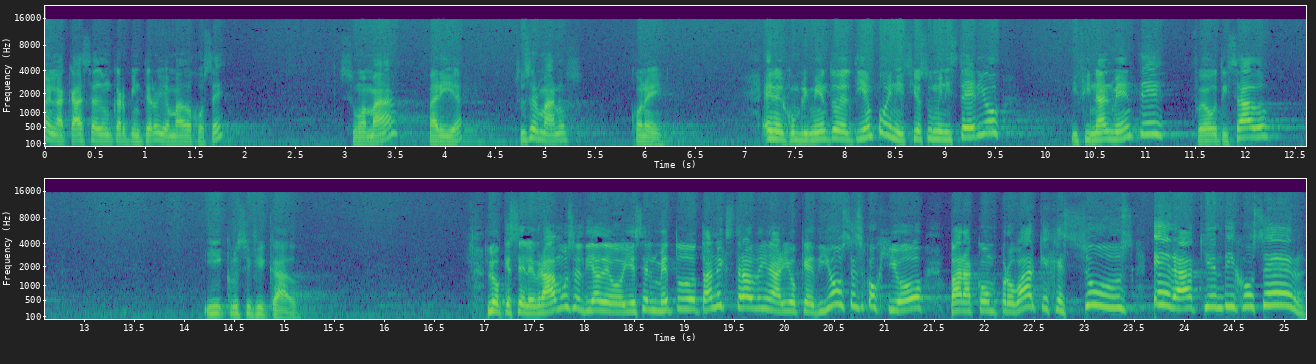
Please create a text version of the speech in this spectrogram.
en la casa de un carpintero llamado José, su mamá, María, sus hermanos, con él. En el cumplimiento del tiempo inició su ministerio y finalmente fue bautizado y crucificado. Lo que celebramos el día de hoy es el método tan extraordinario que Dios escogió para comprobar que Jesús era quien dijo ser,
